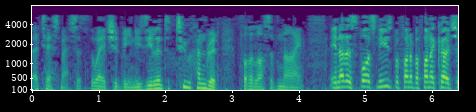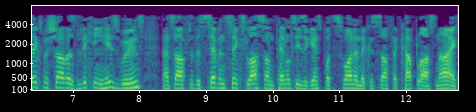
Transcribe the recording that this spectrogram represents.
a Test match. That's the way it should be. New Zealand 200 for the loss of nine. In other sports news, Bafana Bafana coach Shakes Mashaba is licking his wounds. That's after the 7-6 loss on penalties against Botswana in the COSAFA Cup last night.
